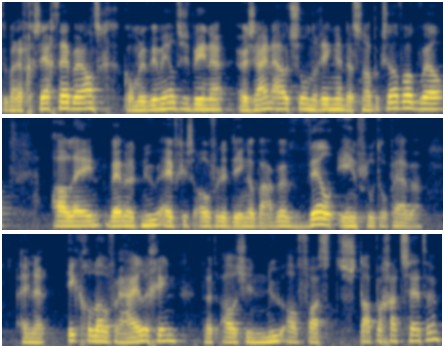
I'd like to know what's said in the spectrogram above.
het maar even gezegd hebben, anders komen er weer mailtjes binnen. Er zijn uitzonderingen, dat snap ik zelf ook wel. Alleen, we hebben het nu eventjes over de dingen waar we wel invloed op hebben. En er, ik geloof er heilig in dat als je nu alvast stappen gaat zetten,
